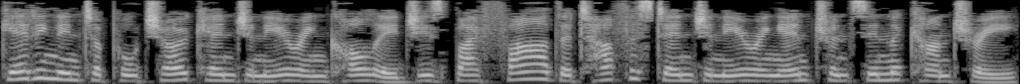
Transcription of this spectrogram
Getting into Pulchok Engineering College is by far the toughest engineering entrance in the country.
